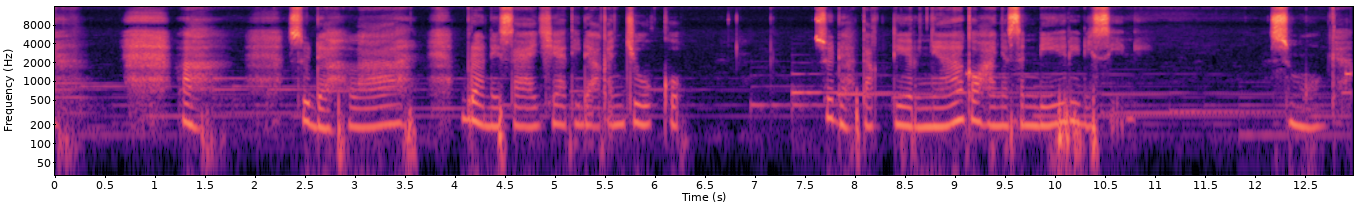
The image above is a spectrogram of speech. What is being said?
ah, sudahlah, berandai saja tidak akan cukup. Sudah takdirnya kau hanya sendiri di sini. Semoga,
